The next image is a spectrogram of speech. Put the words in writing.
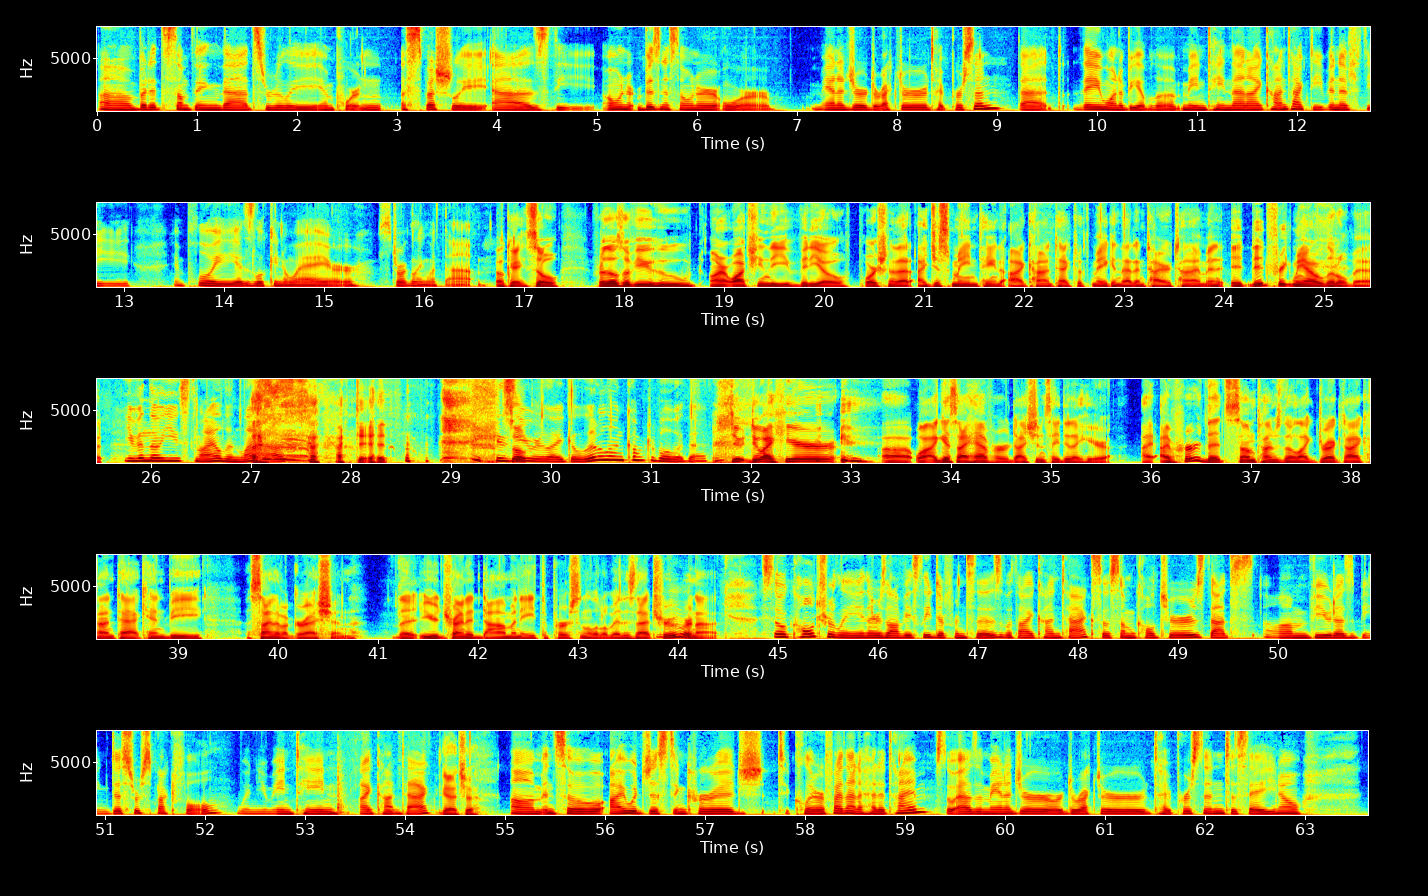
uh, but it's something that's really important, especially as the owner, business owner, or manager, director type person. That they want to be able to maintain that eye contact, even if the employee is looking away or struggling with that. Okay, so for those of you who aren't watching the video portion of that, I just maintained eye contact with Megan that entire time, and it, it did freak me out a little bit. Even though you smiled and laughed I did. because So- you were like a little uncomfortable with that. Do do I hear? Uh, well, I guess I have heard. I shouldn't say did I hear. I, I've heard that sometimes though, like direct eye contact can be a sign of aggression. That you're trying to dominate the person a little bit. Is that true or not? So culturally, there's obviously differences with eye contact. So some cultures that's um, viewed as being disrespectful when you maintain eye contact. Gotcha. Um, and so I would just encourage to clarify that ahead of time. So as a manager or director type person, to say, you know,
